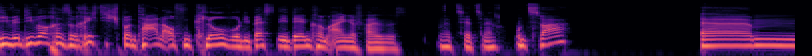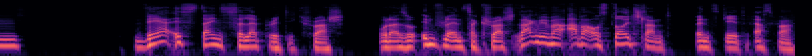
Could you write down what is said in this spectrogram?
die mir die Woche so richtig spontan auf dem Klo, wo die besten Ideen kommen, eingefallen ist. Erzähl's mir. Und zwar, ähm, wer ist dein Celebrity Crush? Oder so Influencer Crush? Sagen wir mal, aber aus Deutschland, wenn es geht, erstmal.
